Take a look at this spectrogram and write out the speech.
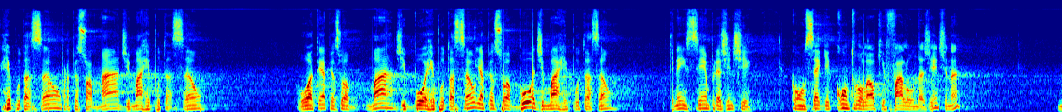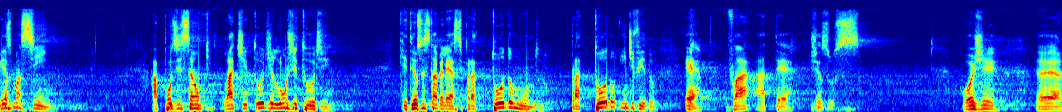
reputação, para a pessoa má, de má reputação, ou até a pessoa má, de boa reputação, e a pessoa boa, de má reputação, que nem sempre a gente consegue controlar o que falam da gente, né? Mesmo assim, a posição, latitude e longitude que Deus estabelece para todo mundo, para todo indivíduo, é vá até Jesus. Hoje, é,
